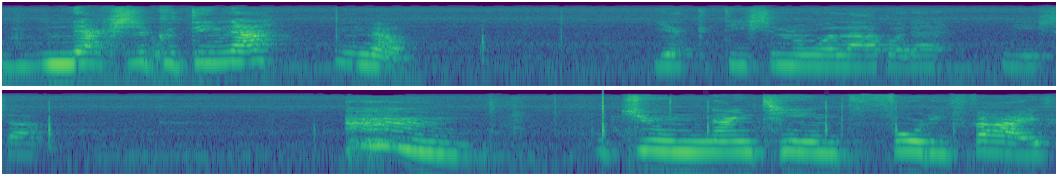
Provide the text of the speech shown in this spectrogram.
Nakshakutina. No. Yakatishanwala pada Nisha. June 1945.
